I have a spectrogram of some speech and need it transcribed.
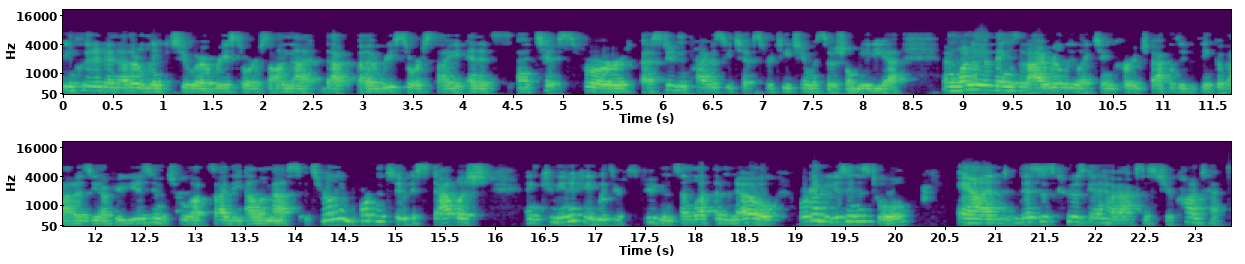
included another link to a resource on that that uh, resource site, and it's uh, tips for uh, student privacy tips for teaching with social media. And one of the things that I really like to encourage faculty to think about is, you know, if you're using a tool outside the LMS, it's really important to establish and communicate with your students and let them know we're going to be using this tool, and this is who's going to have access to your content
